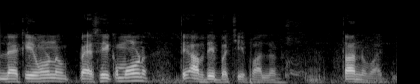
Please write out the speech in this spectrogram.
ਲੈ ਕੇ ਆਉਣ, ਪੈਸੇ ਕਮਾਉਣ ਤੇ ਆਪਦੇ ਬੱਚੇ ਪਾਲਣ। ਧੰਨਵਾਦ ਜੀ।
